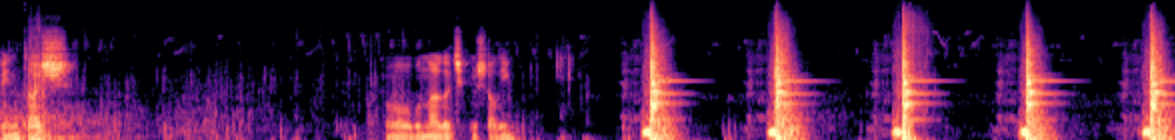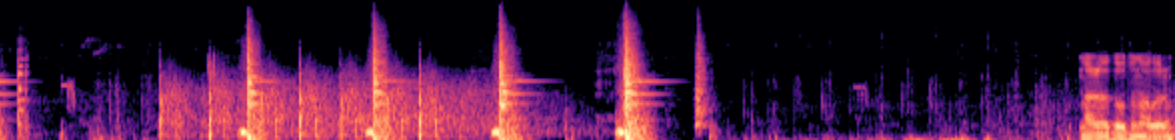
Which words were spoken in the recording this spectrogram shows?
Bin taş. Oo bunlar da çıkmış alayım. Da odun alırım.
